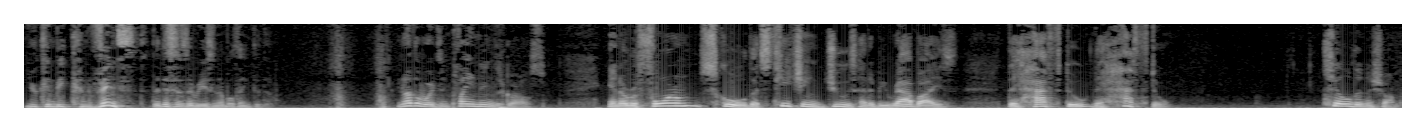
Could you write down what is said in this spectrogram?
you can be convinced that this is a reasonable thing to do. In other words, in plain English, girls, in a reform school that's teaching Jews how to be rabbis, they have to, they have to kill the neshama.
